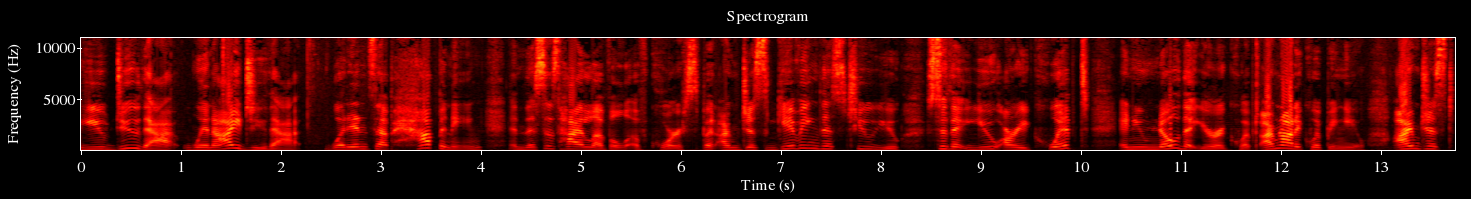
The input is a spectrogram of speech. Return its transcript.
you do that, when I do that, what ends up happening, and this is high level, of course, but I'm just giving this to you so that you are equipped and you know that you're equipped. I'm not equipping you, I'm just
